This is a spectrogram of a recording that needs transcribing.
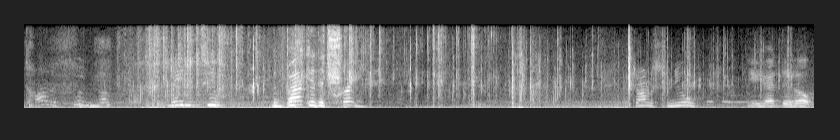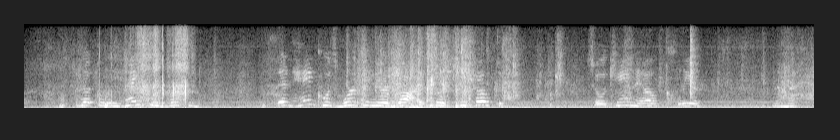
Thomas made it to the back of the train. Thomas knew he had to help. Luckily, Hank was working. Then Hank was working nearby, so he helped him. So it came to help clear the mess.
